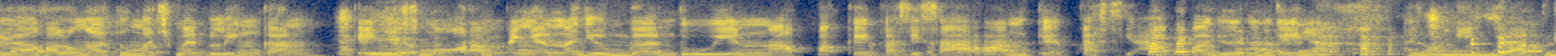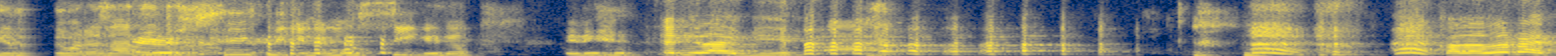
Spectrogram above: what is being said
Ya kalau nggak too much meddling kan. Kayaknya iya, semua betul. orang pengen aja membantuin apa kayak kasih saran kayak kasih apa gitu kan kayaknya I don't need that gitu pada saat itu bikin emosi gitu. Jadi jadi lagi. Kalau lo Red,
